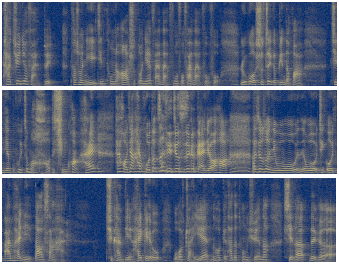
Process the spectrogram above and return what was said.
他坚决反对。他说：“你已经疼了二十多年，反反复复，反反复复。如果是这个病的话。”今天不会这么好的情况，还还好像还活到这里，就是这个感觉哈。那就说你我我我就我安排你到上海去看病，还给我转院，然后给他的同学呢写了那个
